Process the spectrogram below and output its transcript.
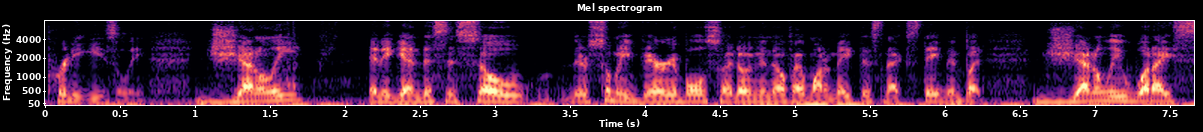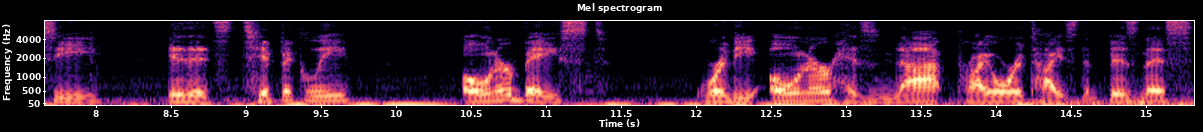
pretty easily. Generally, and again, this is so there's so many variables, so I don't even know if I want to make this next statement, but generally what I see is it's typically owner based where the owner has not prioritized the business.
